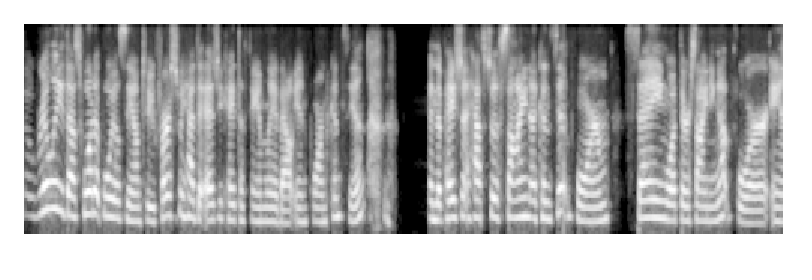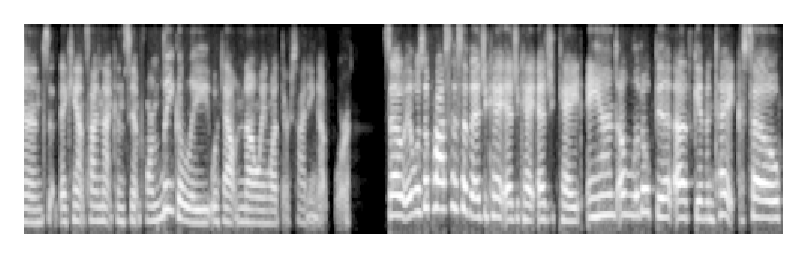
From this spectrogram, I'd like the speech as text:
So, really, that's what it boils down to. First, we had to educate the family about informed consent. and the patient has to sign a consent form saying what they're signing up for, and they can't sign that consent form legally without knowing what they're signing up for. So it was a process of educate, educate, educate, and a little bit of give and take. So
